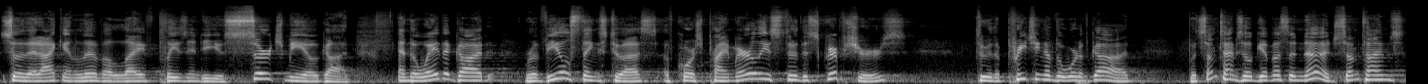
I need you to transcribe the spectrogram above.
so that I can live a life pleasing to you. Search me, O God. And the way that God reveals things to us, of course, primarily is through the scriptures, through the preaching of the Word of God, but sometimes He'll give us a nudge. Sometimes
